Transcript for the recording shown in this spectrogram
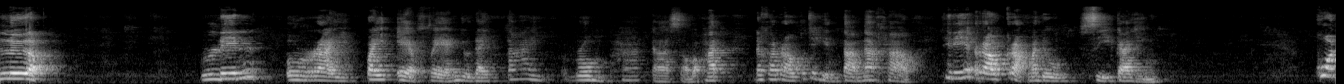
เหลือบลิ้นไรไปแอบแฝงอยู่ในใต้ร่มผ้ากาสาวพัดนะคะ เราก็จะเห็นตามหน้าข่าว ทีนี้เรากลับมาดูสีกาหญิง คุณ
